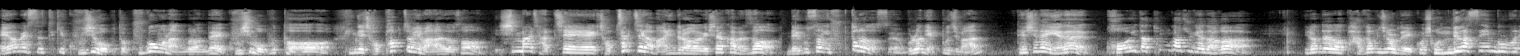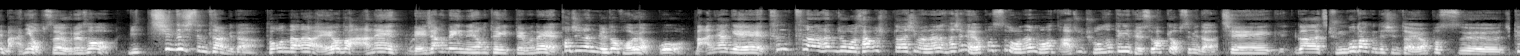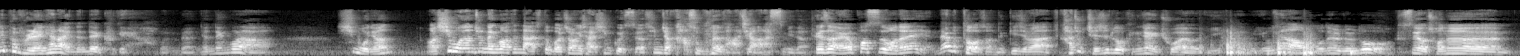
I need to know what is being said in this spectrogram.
에어맥스 특히 95부터 90은 안 그런데 95부터 굉장히 접합점이 많아져서 신발 자체에 접착제가 많이 들어가기 시작하면서 내구성이 훅 떨어졌어요. 물론 예쁘지만 대신에 얘는 거의 다 통가죽에다가 이런 데도 박음질로 돼 있고 본드가 쓰인 부분이 많이 없어요. 그래서 미친 듯이 튼튼합니다. 더군다나 에어도 안에 내장돼 있는 형태이기 때문에 터지는 일도 거의 없고 만약에 튼튼한 한쪽을 사고 싶다 하시면은 사실 에어포스 1은 뭐 아주 좋은 선택이 될 수밖에 없습니다. 제가 중고등학교 때 신던 에어포스 트리플 블랙이 하나 있는데 그게 몇 년 된 거야? 15년? 어, 15년쯤 된 것 같은데 아직도 멀쩡하게 잘 신고 있어요. 심지어 가수분해도 아직 안 왔습니다. 그래서 에어포스 1은 옛날부터 전 느끼지만 가죽 재질도 굉장히 좋아요. 이- 요새 나오는 모델들도 글쎄요 저는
